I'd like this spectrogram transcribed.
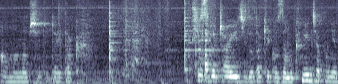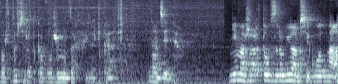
On ma nam się tutaj tak przyzwyczaić do takiego zamknięcia, ponieważ do środka włożymy za chwileczkę na dzień. Nie ma żartów, zrobiłam się głodna.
